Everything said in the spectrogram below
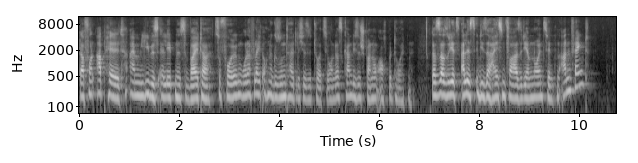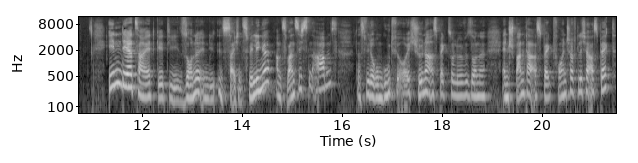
davon abhält, einem Liebeserlebnis weiter zu folgen oder vielleicht auch eine gesundheitliche Situation. Das kann diese Spannung auch bedeuten. Das ist also jetzt alles in dieser heißen Phase, die am 19. anfängt. In der Zeit geht die Sonne in die, ins Zeichen Zwillinge am 20. abends. Das ist wiederum gut für euch. Schöner Aspekt zur Löwesonne, entspannter Aspekt, freundschaftlicher Aspekt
